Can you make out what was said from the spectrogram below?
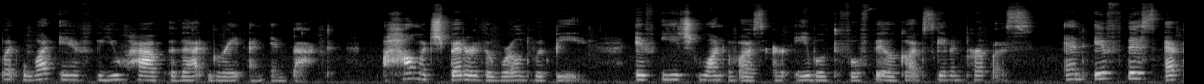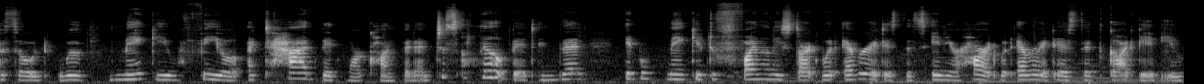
but what if you have that great an impact? How much better the world would be if each one of us are able to fulfill god's given purpose and if this episode will make you feel a tad bit more confident, just a little bit, and then it will make you to finally start whatever it is that's in your heart, whatever it is that God gave you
